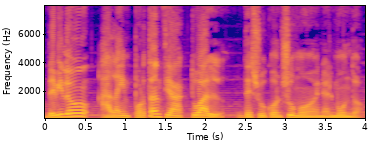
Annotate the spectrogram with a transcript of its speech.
debido a la importancia actual de su consumo en el mundo.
